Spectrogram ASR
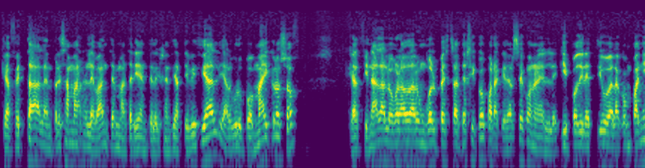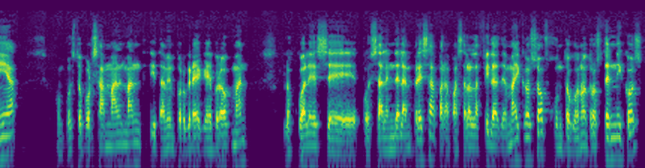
que afecta a la empresa más relevante en materia de inteligencia artificial y al grupo Microsoft, que al final ha logrado dar un golpe estratégico para quedarse con el equipo directivo de la compañía, compuesto por Sam Altman y también por Greg Brockman, los cuales eh, pues salen de la empresa para pasar a las filas de Microsoft junto con otros técnicos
